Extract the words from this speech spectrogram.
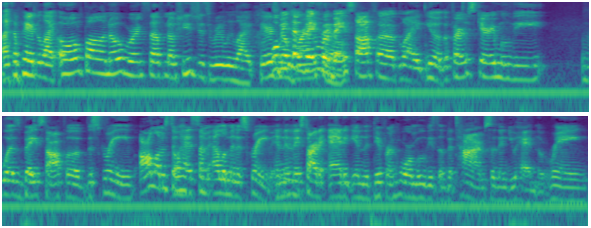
like compared to like, oh, I'm falling over and stuff. No, she's just really like, there's well no because they were based off of like you know the first scary movie was based off of the scream all of them still had some element of scream and then they started adding in the different horror movies of the time so then you had the ring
